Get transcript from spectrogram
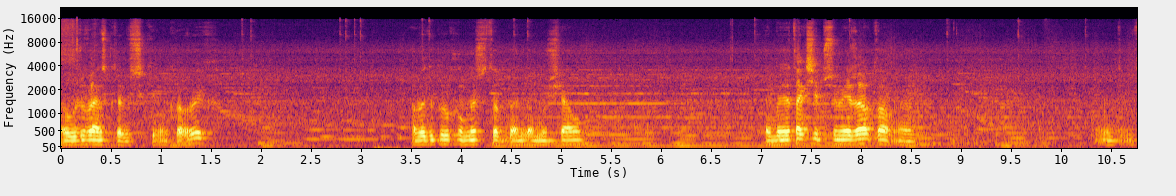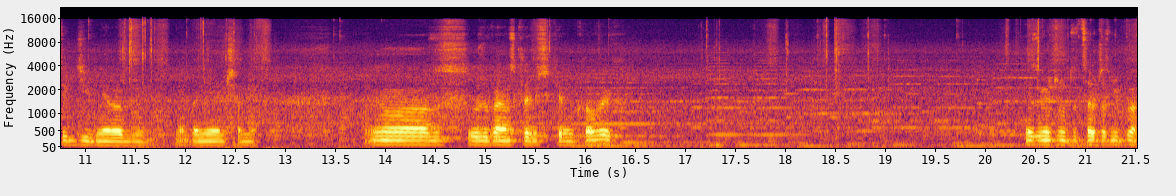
No, używając klawiszy kierunkowych. A według ruchu myszy to będę musiał... Jak będę tak się przymierzał, to... Tak dziwnie robi. Chyba nie wiem czemu. No, używając klawiszy kierunkowych. Nie rozumiem, czemu to cały czas mi pcha.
